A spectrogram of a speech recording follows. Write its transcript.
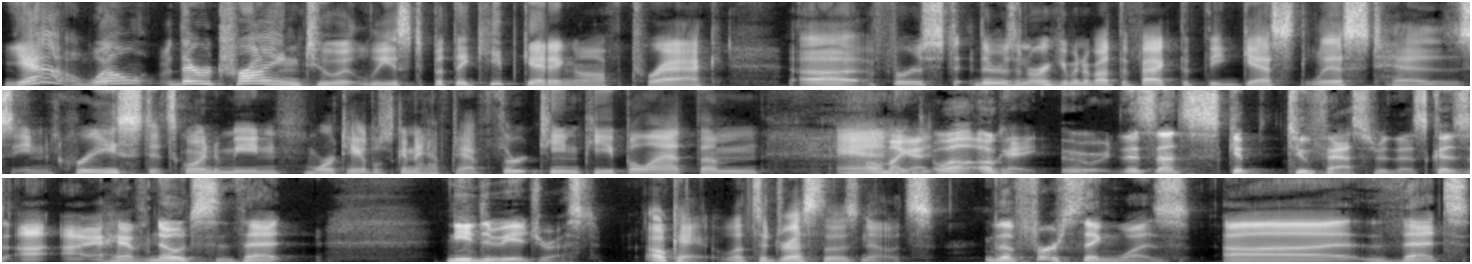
Yeah, well, they're trying to at least, but they keep getting off track. Uh, first, there's an argument about the fact that the guest list has increased. It's going to mean more tables are going to have to have 13 people at them. And oh my god! Well, okay, let's not skip too fast through this because I, I have notes that need to be addressed. Okay, let's address those notes. the first thing was uh, that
